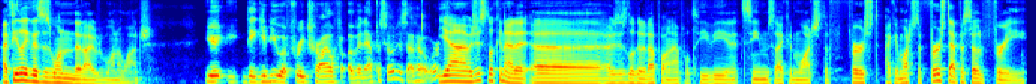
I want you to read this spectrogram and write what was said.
I feel like this is one that I would want to watch. You they give you a free trial of an episode. Is that how it works? Yeah, I was just looking at it. Uh, I was just looking it up on Apple TV, and it seems I can watch the first. I can watch the first episode free,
